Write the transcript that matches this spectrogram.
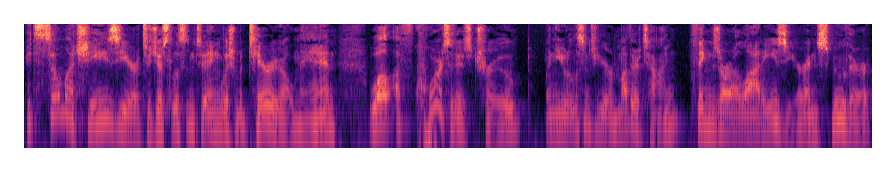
it's so much easier to just listen to English material, man. Well, of course it is true. When you listen to your mother tongue, things are a lot easier and smoother.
